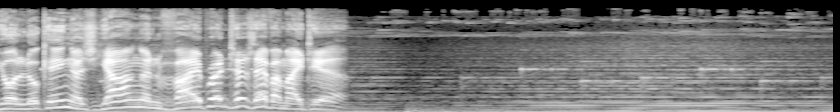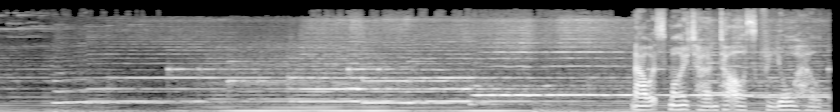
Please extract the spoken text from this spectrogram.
You're looking as young and vibrant as ever, my dear. Now it's my turn to ask for your help.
